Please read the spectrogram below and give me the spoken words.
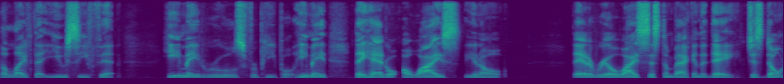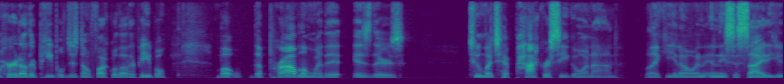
the life that you see fit. He made rules for people. He made they had a, wise, you know, they had a real wise system back in the day. Just don't hurt other people, just don't fuck with other people. But the problem with it is there's too much hypocrisy going on. Like, you know, in, in the society, you,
